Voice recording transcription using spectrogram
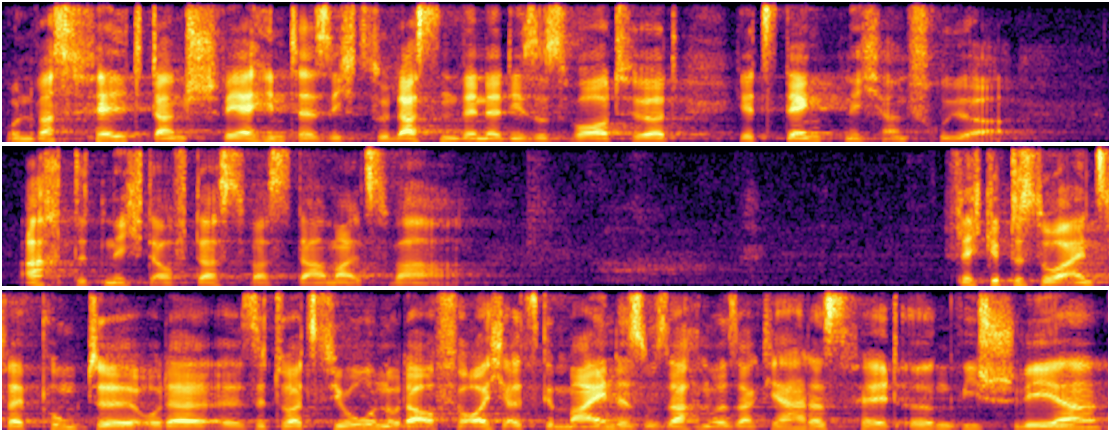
Und was fällt dann schwer hinter sich zu lassen, wenn er dieses Wort hört, jetzt denkt nicht an früher, achtet nicht auf das, was damals war, Vielleicht gibt es so ein, zwei Punkte oder äh, Situationen oder auch für euch als Gemeinde so Sachen, wo ihr sagt, ja, das fällt irgendwie schwer,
